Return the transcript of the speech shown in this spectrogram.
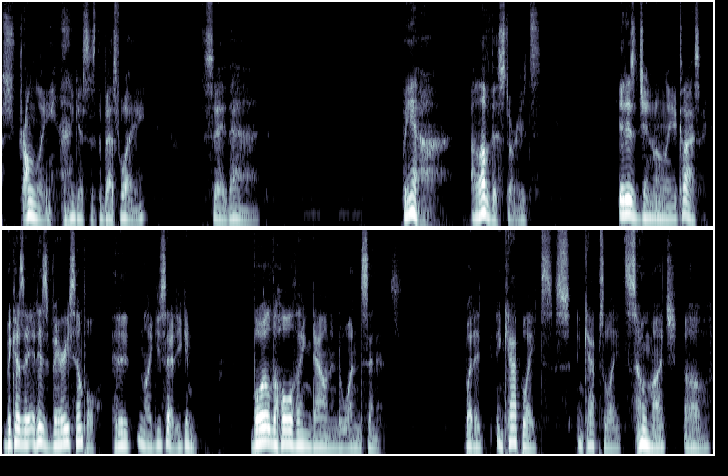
strongly, I guess is the best way to say that. But yeah, I love this story. It's it is genuinely a classic because it is very simple. It like you said, you can boil the whole thing down into one sentence. But it encapsulates encapsulates so much of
